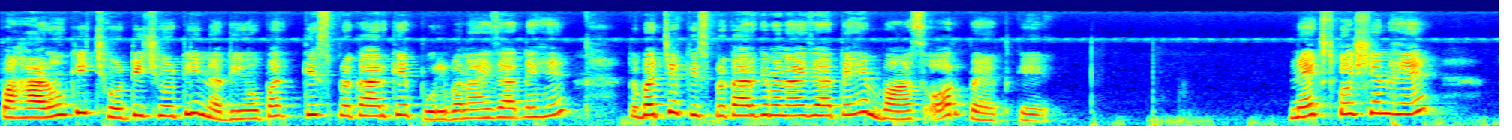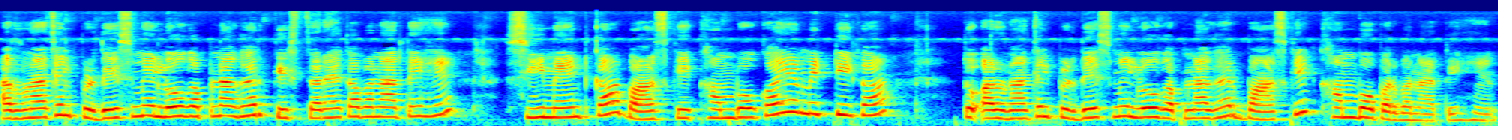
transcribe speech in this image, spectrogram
पहाड़ों की छोटी छोटी नदियों पर किस प्रकार के पुल बनाए जाते हैं? तो बच्चों, किस प्रकार के बनाए जाते हैं? बाँस और पैत के। नेक्स्ट क्वेश्चन है अरुणाचल प्रदेश में लोग अपना घर किस तरह का बनाते हैं? सीमेंट का, बाँस के खम्भों का या मिट्टी का? तो अरुणाचल प्रदेश में लोग अपना घर बाँस के खम्भों पर बनाते हैं।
